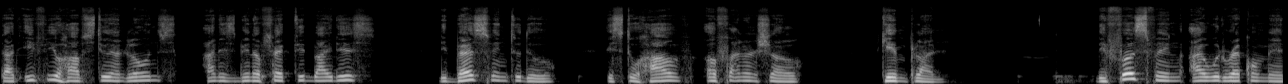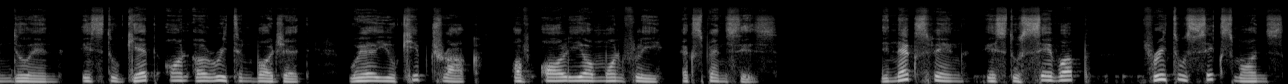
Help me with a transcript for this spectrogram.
that if you have student loans and it's been affected by this, the best thing to do is to have a financial game plan. The first thing I would recommend doing is to get on a written budget where you keep track of all your monthly expenses. The next thing is to save up three to six months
